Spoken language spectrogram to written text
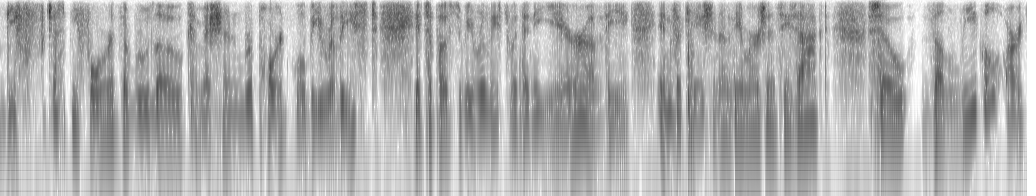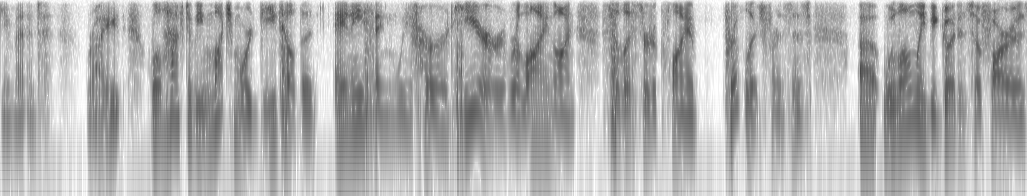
bef- just before the Rouleau Commission report will be released. It's supposed to be released within a year of the invocation of the Emergencies Act. So the legal argument right, will have to be much more detailed than anything we've heard here, relying on solicitor-client privilege, for instance, uh, will only be good insofar as,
